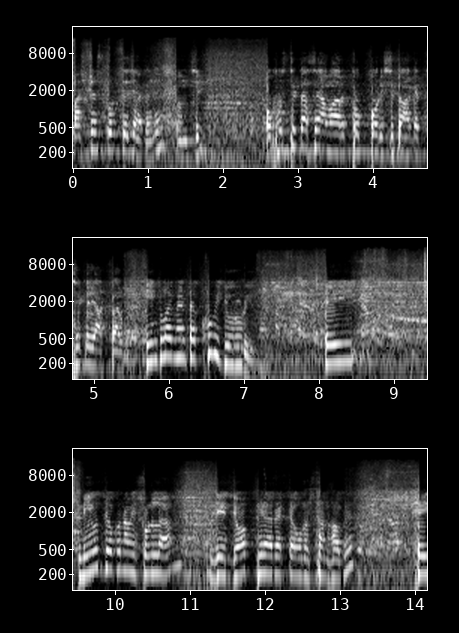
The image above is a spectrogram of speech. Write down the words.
মাস্টার্স করতে যাবেন শুনছি। উপস্থিত আছে আমার খুব পরিচিত আগের থেকেই আক্তার। এমপ্লয়মেন্টটা খুবই জরুরি। এই নিউজ যখন আমি শুনলাম যে জব ফেয়ার একটা অনুষ্ঠান হবে, সেই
